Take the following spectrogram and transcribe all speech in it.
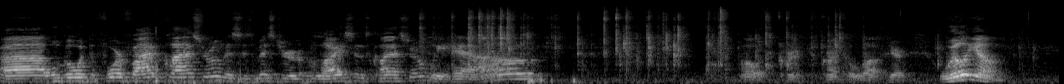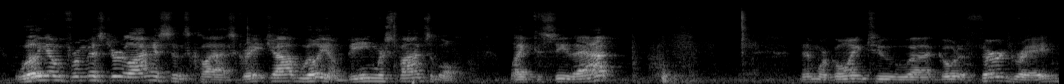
Uh, we'll go with the 4-5 classroom. This is Mr. Lyson's classroom. We have, oh, it's crunkled up here. William. William from Mr. Eliason's class. Great job, William, being responsible. Like to see that. Then we're going to uh, go to third grade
